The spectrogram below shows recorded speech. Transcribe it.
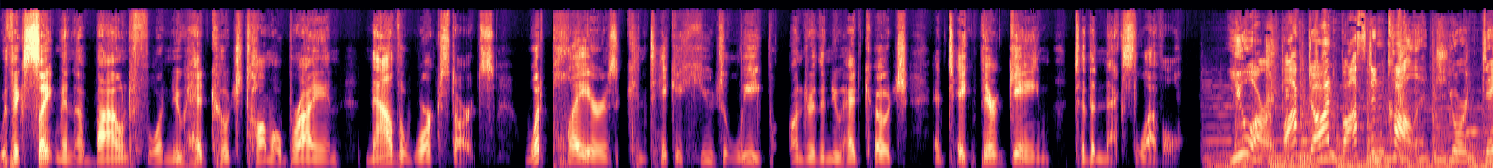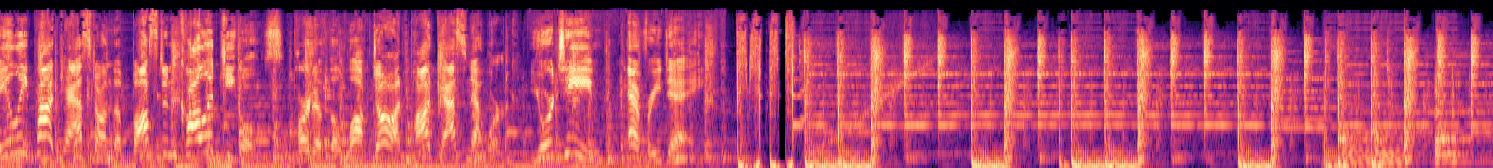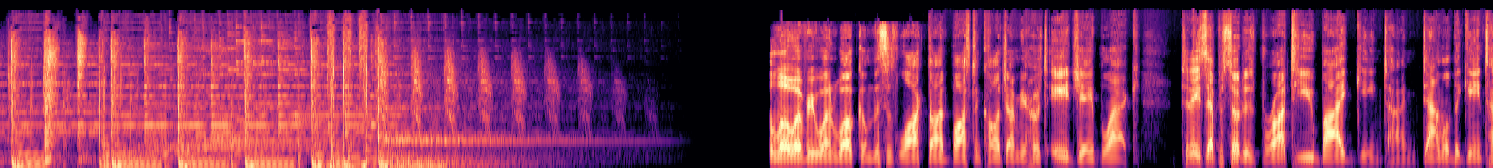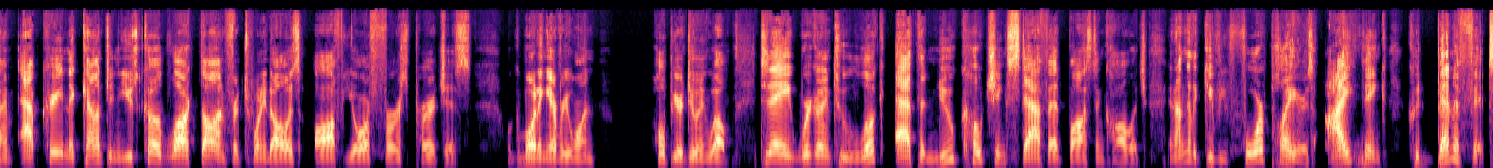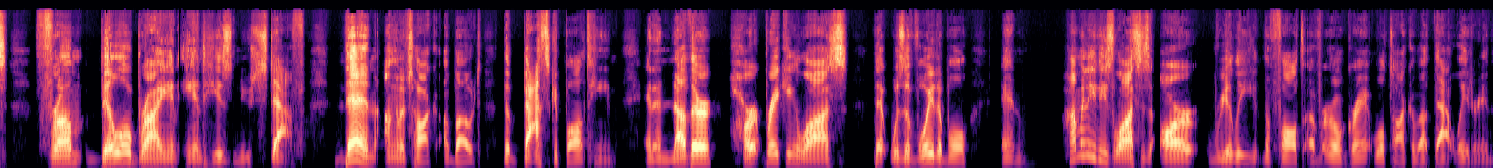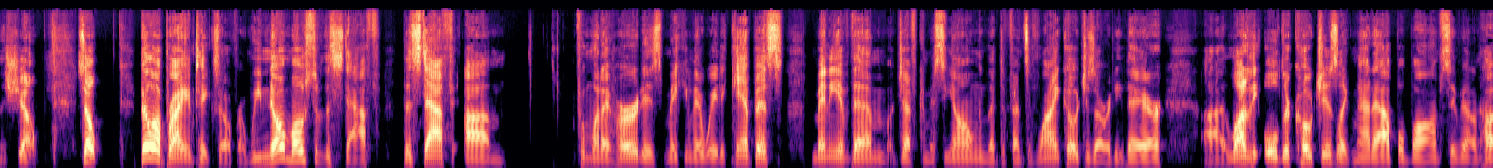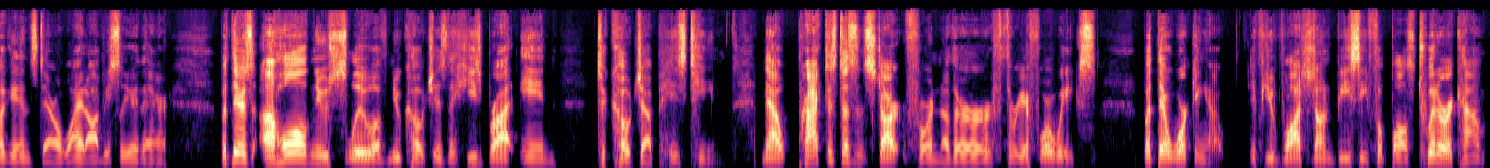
With excitement abound for new head coach Tom O'Brien, now the work starts. What players can take a huge leap under the new head coach and take their game to the next level? You are Locked On Boston College, your daily podcast on the Boston College Eagles, part of the Locked On Podcast Network. Your team every day. Hello, everyone. Welcome. This is Locked On Boston College. I'm your host, AJ Black. Today's episode is brought to you by Game Time. Download the Game Time app, create an account, and use code Locked On for $20 off your first purchase. Well, good morning, everyone. Hope you're doing well. Today, we're going to look at the new coaching staff at Boston College, and I'm going to give you four players I think could benefit from Bill O'Brien and his new staff. Then, I'm going to talk about the basketball team and another heartbreaking loss that was avoidable. And how many of these losses are really the fault of Earl Grant? We'll talk about that later in the show. So, Bill O'Brien takes over. We know most of the staff. The staff, um, from what I've heard, is making their way to campus. Many of them, Jeff Comissiong, the defensive line coach, is already there. Uh, a lot of the older coaches, like Matt Applebaum, Savon Huggins, Daryl White, obviously are there. But there's a whole new slew of new coaches that he's brought in to coach up his team. Now, practice doesn't start for another three or four weeks, but they're working out. If you've watched on BC Football's Twitter account,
